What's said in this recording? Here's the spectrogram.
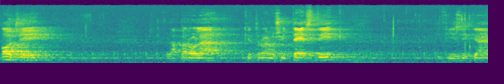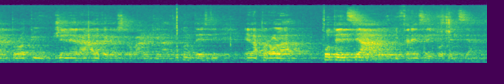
Oggi la parola che troviamo sui testi di fisica è una parola più generale perché la si trova anche in altri contesti, è la parola potenziale o differenza di potenziale.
